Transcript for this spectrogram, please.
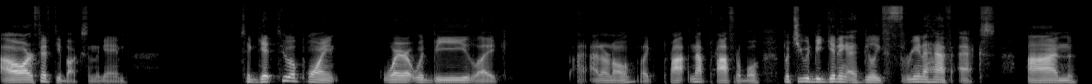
or 50 bucks in the game to get to a point where it would be like I, I don't know, like pro- not profitable, but you would be getting, I believe, three and a half x on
